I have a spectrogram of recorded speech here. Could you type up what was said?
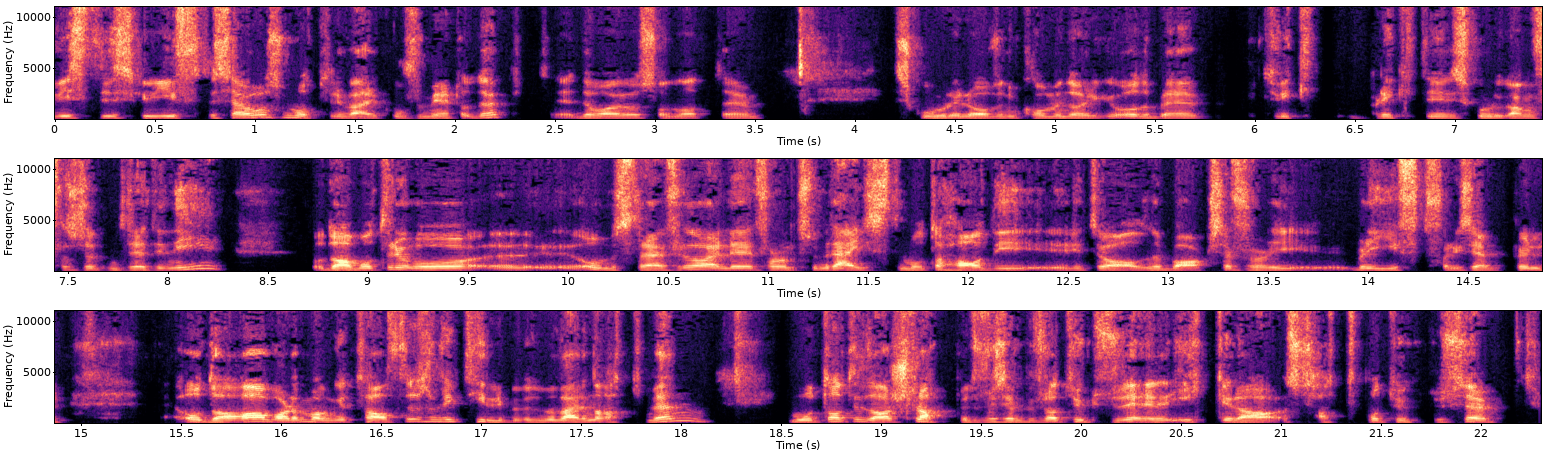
Hvis de skulle gifte seg òg, så måtte de være konfirmert og døpt. Det var jo sånn at uh, skoleloven kom i Norge, og det ble pliktig skolegang fra 1739. Og Da måtte det òg øh, omstreifere, eller folk som reiste, måtte ha de ritualene bak seg før de ble gift, f.eks. Og Da var det mange tatere som fikk tilbud om å være nattmenn, mot at de da slappet for fra tukthuset, eller ikke da satt på tukthuset.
